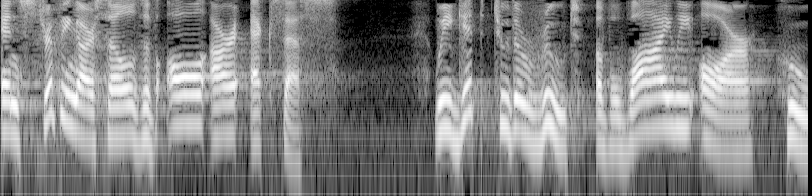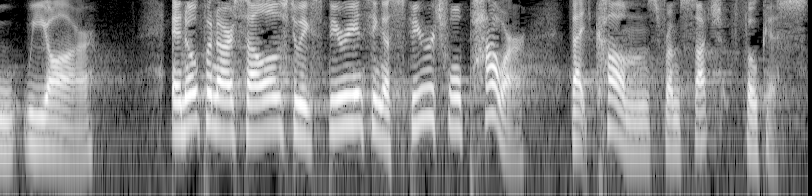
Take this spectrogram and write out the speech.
and stripping ourselves of all our excess, we get to the root of why we are who we are and open ourselves to experiencing a spiritual power that comes from such focus.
